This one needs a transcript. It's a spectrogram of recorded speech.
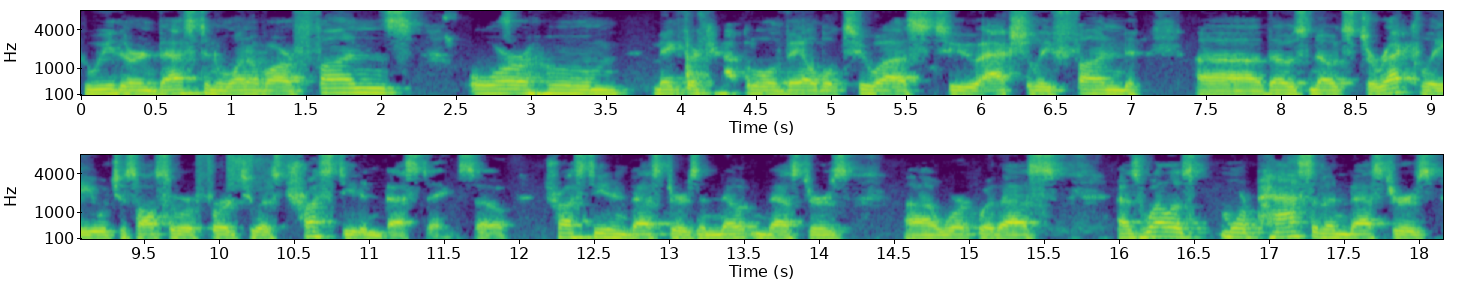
who either invest in one of our funds or whom make their capital available to us to actually fund uh, those notes directly, which is also referred to as trust deed investing. So, trust deed investors and note investors uh, work with us, as well as more passive investors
